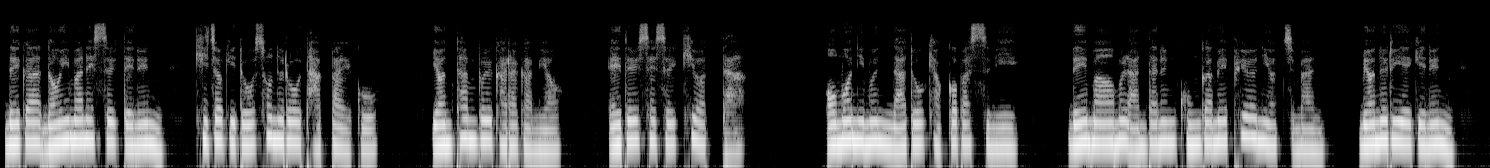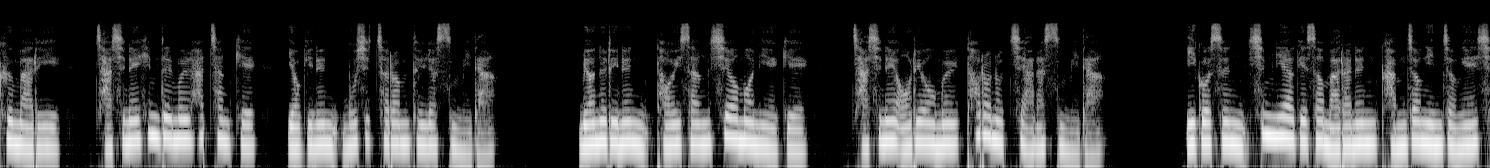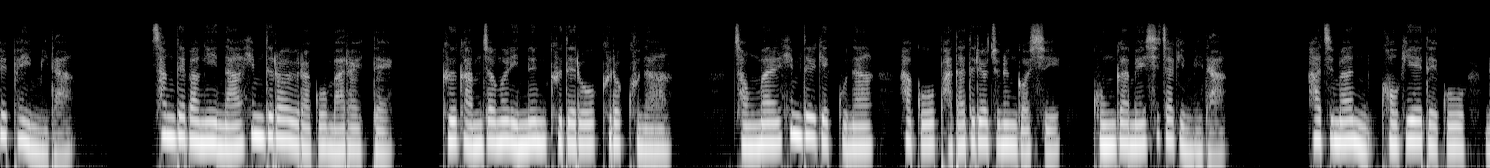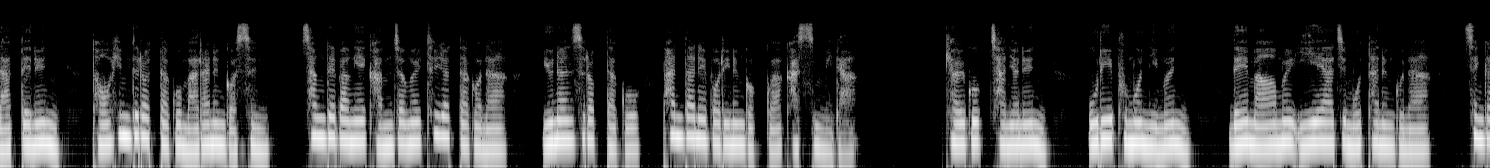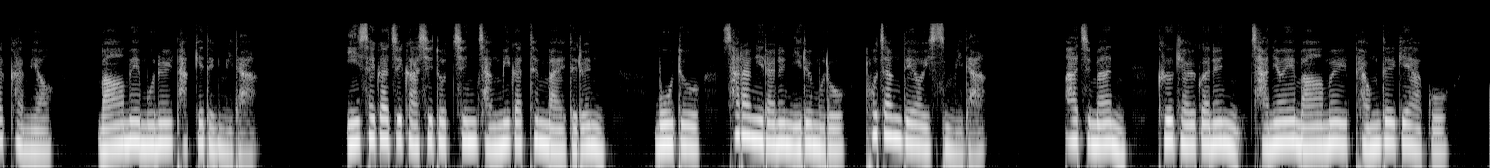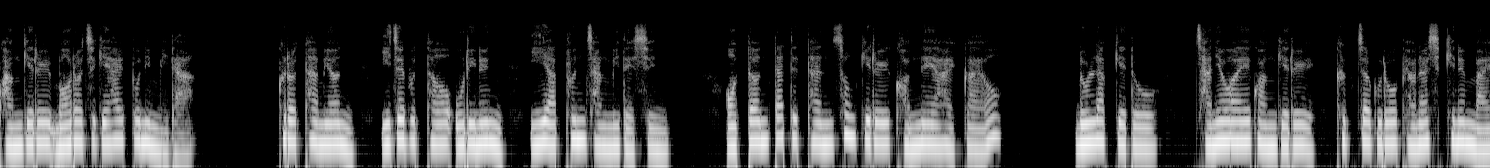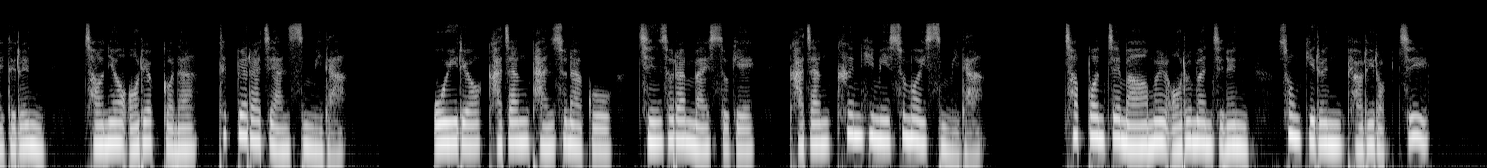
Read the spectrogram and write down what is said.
내가 너희만 했을 때는 기저귀도 손으로 다 빨고 연탄불 갈아가며 애들 셋을 키웠다. 어머님은 나도 겪어봤으니 내 마음을 안다는 공감의 표현이었지만 며느리에게는 그 말이 자신의 힘듦을 하찮게 여기는 무시처럼 들렸습니다. 며느리는 더 이상 시어머니에게 자신의 어려움을 털어놓지 않았습니다. 이것은 심리학에서 말하는 감정 인정의 실패입니다. 상대방이 나 힘들어요라고 말할 때 그 감정을 있는 그대로 그렇구나. 정말 힘들겠구나 하고 받아들여주는 것이 공감의 시작입니다. 하지만 거기에 대고 나 때는 더 힘들었다고 말하는 것은 상대방의 감정을 틀렸다거나 유난스럽다고 판단해버리는 것과 같습니다. 결국 자녀는 우리 부모님은 내 마음을 이해하지 못하는구나 생각하며 마음의 문을 닫게 됩니다. 이 세 가지 가시 돋친 장미 같은 말들은 모두 사랑이라는 이름으로 포장되어 있습니다. 하지만 그 결과는 자녀의 마음을 병들게 하고 관계를 멀어지게 할 뿐입니다. 그렇다면 이제부터 우리는 이 아픈 장미 대신 어떤 따뜻한 손길을 건네야 할까요? 놀랍게도 자녀와의 관계를 극적으로 변화시키는 말들은 전혀 어렵거나 특별하지 않습니다. 오히려 가장 단순하고 진솔한 말 속에 가장 큰 힘이 숨어 있습니다. 첫 번째 마음을 어루만지는 손길은 별일 없지.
